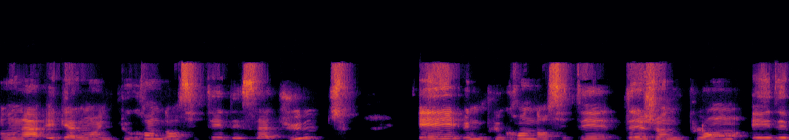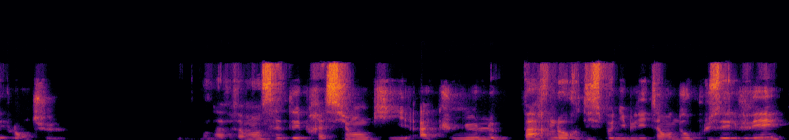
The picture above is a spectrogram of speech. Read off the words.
On a également une plus grande densité des adultes et une plus grande densité des jeunes plants et des plantules. On a vraiment ces dépressions qui accumulent, par leur disponibilité en eau plus élevée,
